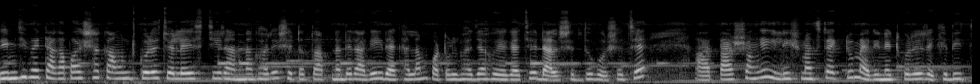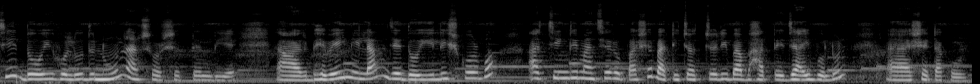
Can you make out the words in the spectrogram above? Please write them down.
রিমঝিমের টাকা পয়সা কাউন্ট করে চলে এসেছি রান্নাঘরে, সেটা তো আপনাদের আগেই দেখালাম। পটল ভাজা হয়ে গেছে, ডাল সেদ্ধ বসেছে। আর তার সঙ্গে ইলিশ মাছটা একটু ম্যারিনেট করে রেখে দিচ্ছি, দই, হলুদ, নুন আর সর্ষের তেল দিয়ে। আর ভেবেই নিলাম যে দই ইলিশ করব আর চিংড়ি মাছের ওপাশে বাটি চচ্চড়ি বা ভাতে যাই বলুন সেটা করব।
